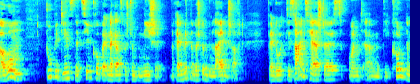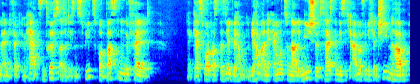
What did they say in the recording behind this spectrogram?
Warum? Du bedienst eine Zielgruppe in einer ganz bestimmten Nische, okay, mit einer bestimmten Leidenschaft. Wenn du Designs herstellst und ähm, die Kunden im Endeffekt im Herzen triffst, also diesen Sweet Spot, was ihnen gefällt, ja, guess what, was passiert? Wir haben, wir haben eine emotionale Nische. Das heißt, wenn die sich einmal für dich entschieden haben,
